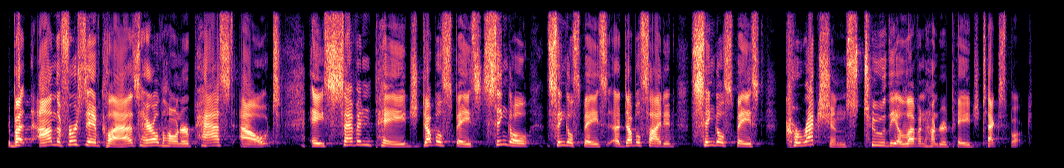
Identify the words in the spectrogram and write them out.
But on the first day of class, Harold Hoehner passed out a seven page, double spaced, single, single space, uh, double sided, single spaced corrections to the 1,100 page textbook.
